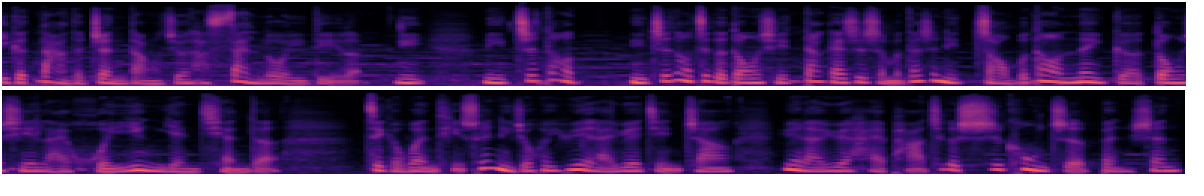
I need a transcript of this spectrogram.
一个大的震荡，就是它散落一地了。你你知道你知道这个东西大概是什么，但是你找不到那个东西来回应眼前的这个问题，所以你就会越来越紧张，越来越害怕。这个失控者本身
